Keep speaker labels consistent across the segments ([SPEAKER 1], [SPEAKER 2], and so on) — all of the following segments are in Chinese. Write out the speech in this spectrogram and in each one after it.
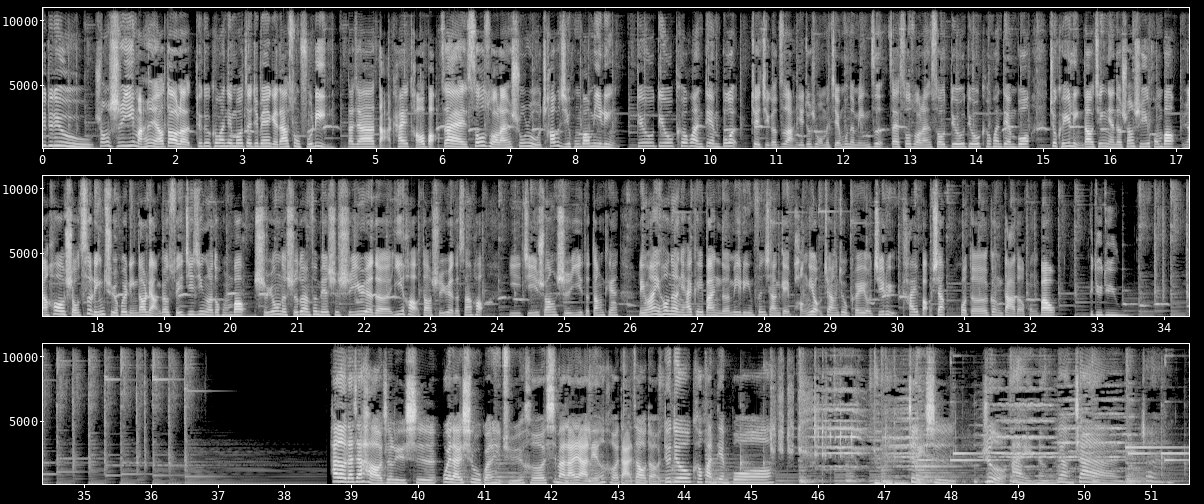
[SPEAKER 1] 丢丢丢！双十一马上也要到了，丢丢科幻电波在这边给大家送福利，大家打开淘宝，在搜索栏输入“超级红包密令”，丢丢科幻电波这几个字啊，也就是我们节目的名字，在搜索栏搜“丢丢科幻电波”就可以领到今年的双十一红包，然后首次领取会领到两个随机金额的红包，使用的时段分别是十一月的一号到十一月的三号。以及双十一的当天领完以后呢，你还可以把你的密令分享给朋友，这样就可以有几率开宝箱，获得更大的红包。嘟嘟嘟。
[SPEAKER 2] Hello，大家好，这里是未来事务管理局和喜马拉雅联合打造的丢丢科幻电波。这里是热爱能量站。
